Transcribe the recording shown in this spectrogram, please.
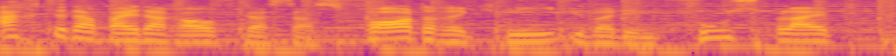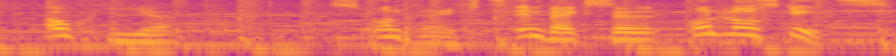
achte dabei darauf, dass das vordere Knie über dem Fuß bleibt. Auch hier links und rechts im Wechsel und los geht's.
